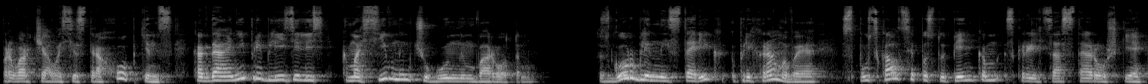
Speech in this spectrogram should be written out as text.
проворчала сестра Хопкинс, когда они приблизились к массивным чугунным воротам. Сгорбленный старик, прихрамывая, спускался по ступенькам с крыльца старушки.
